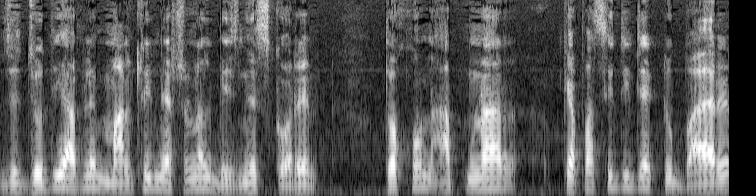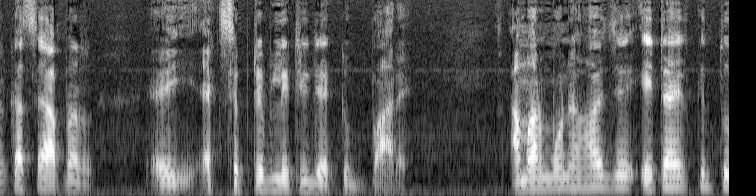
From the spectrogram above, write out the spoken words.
যে যদি আপনি মাল্টি ন্যাশনাল বিজনেস করেন তখন আপনার ক্যাপাসিটিটা একটু বায়ারের কাছে আপনার এই অ্যাকসেপ্টেবিলিটিটা একটু বাড়ে। আমার মনে হয় যে এটা কিন্তু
